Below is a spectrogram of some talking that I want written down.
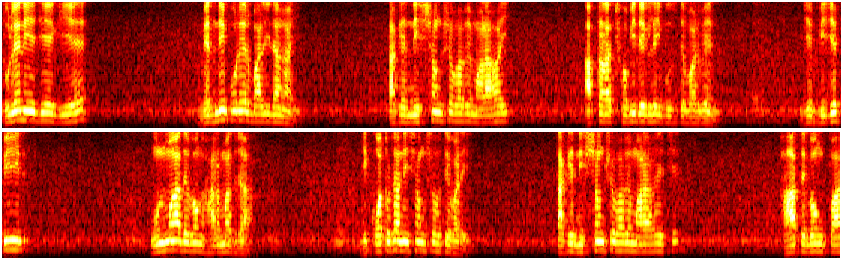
তুলে নিয়ে যেয়ে গিয়ে মেদিনীপুরের বালিডাঙ্গায় তাকে নৃশংসভাবে মারা হয়। আপনারা ছবি দেখলেই বুঝতে পারবেন যে বিজেপির উন্মাদ এবং হারমাদরা যে কতটা নৃশংস হতে পারে তাকে নৃশংসভাবে মারা হয়েছে। হাত এবং পা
